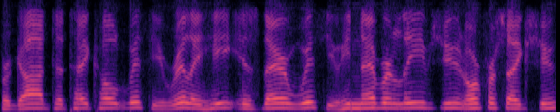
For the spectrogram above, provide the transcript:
for God to take hold with you. Really, He is there with you. He never leaves you nor forsakes you.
